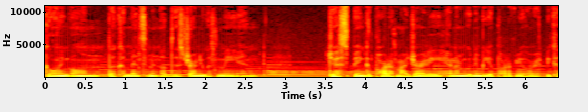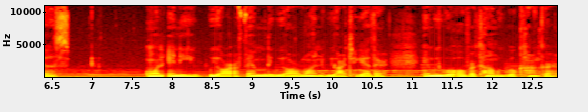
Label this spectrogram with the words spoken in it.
going on the commencement of this journey with me and just being a part of my journey. And i'm going to be a part of yours because on Inni, we are a family, we are one, we are together, and we will overcome, we will conquer.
